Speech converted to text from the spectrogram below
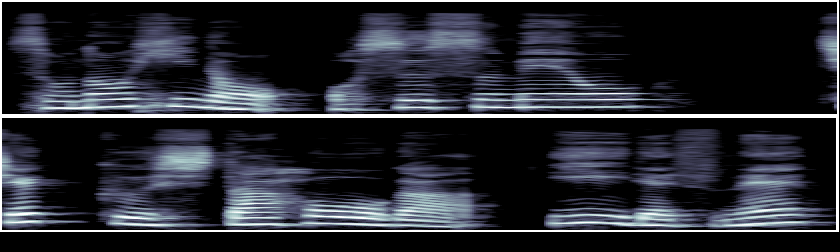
その日のおすすめをチェックした方がいいですね。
